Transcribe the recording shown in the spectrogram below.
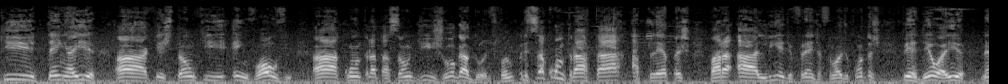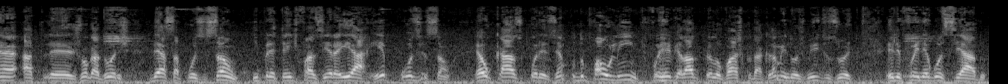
que tem aí a questão que envolve a contratação de jogadores. O Flamengo precisa contratar atletas para a linha de frente, afinal de contas, perdeu aí né, eh, jogadores dessa posição e pretende fazer aí a reposição. É o caso, por exemplo, do Paulinho, que foi revelado pelo Vasco da Gama em 2018. Ele foi negociado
